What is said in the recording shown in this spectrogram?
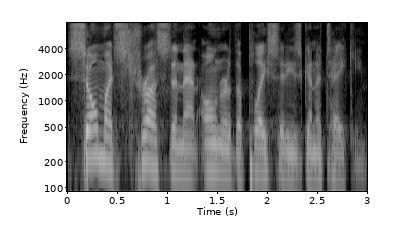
so much trust in that owner the place that he's going to take him.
